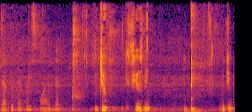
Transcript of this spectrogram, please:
Kathy Pippin, why, I've got- Would you, excuse me, would you?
